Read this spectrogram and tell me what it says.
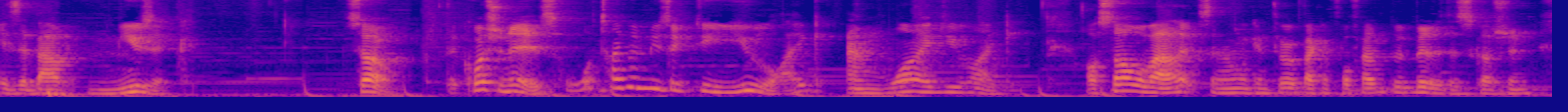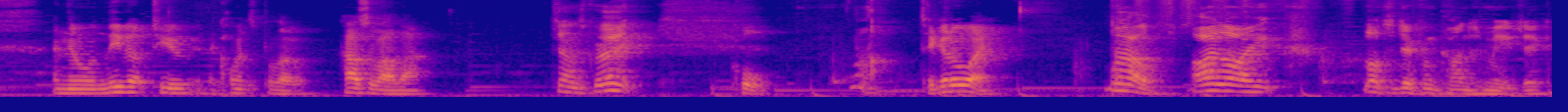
is about music. So, the question is, what type of music do you like and why do you like it? I'll start with Alex and then we can throw it back and forth, have a bit of discussion, and then we'll leave it up to you in the comments below. How's about that? Sounds great. Cool. Take it away. Well, I like lots of different kinds of music,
